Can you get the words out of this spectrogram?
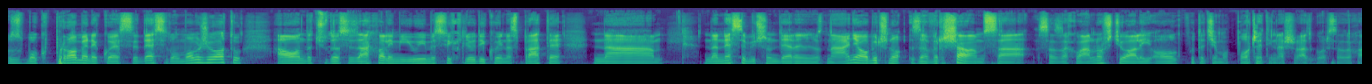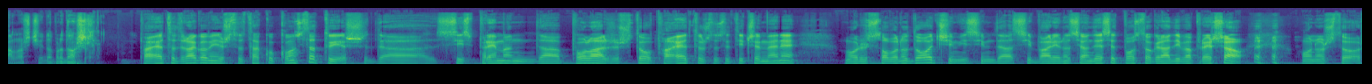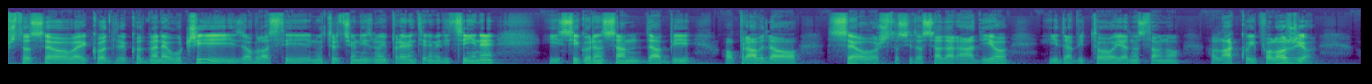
zbog promene koja se desila u mom životu, a onda ću da se zahvalim i u ime svih ljudi koji nas prate na, na nesebičnom delanju znanja. Obično završavam sa, sa zahvalnošću, ali ovog puta ćemo početi naš razgovor sa zahvalnošću. Dobrodošli. Pa eto, drago mi je što tako konstatuješ da si spreman da polažeš to. Pa eto, što se tiče mene, možeš slobodno doći. Mislim da si bar jedno 70% gradiva prešao. Ono što, što se ovaj, kod, kod mene uči iz oblasti nutricionizma i preventivne medicine i siguran sam da bi opravdao sve ovo što si do sada radio i da bi to jednostavno lako i položio.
